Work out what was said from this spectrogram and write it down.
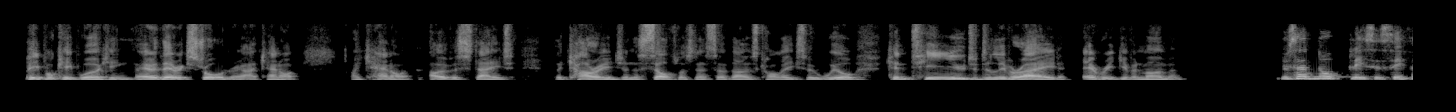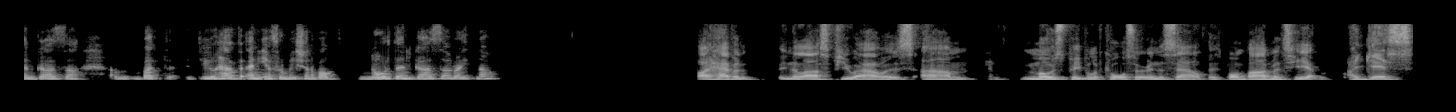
people keep working. They're they're extraordinary. I cannot I cannot overstate the courage and the selflessness of those colleagues who will continue to deliver aid every given moment. You said no place is safe in Gaza, um, but do you have any information about northern Gaza right now? I haven't in the last few hours. Um, most people, of course, are in the south. There's bombardments here. I guess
